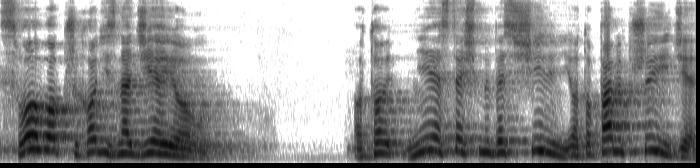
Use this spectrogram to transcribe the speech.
słowo przychodzi z nadzieją. Oto nie jesteśmy bezsilni, oto Pan przyjdzie.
